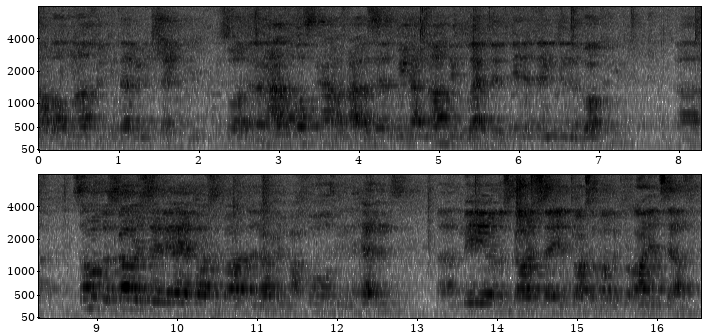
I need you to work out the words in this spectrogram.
فرطنا في الكتاب من شيء. Surah Al-An'am, Allah subhanahu wa ta'ala says, we have not neglected anything in the book. Some of the scholars say the ayah talks about Al-Lawh al-Mahfuz in the heavens. Uh, many of the scholars say it talks about the Quran itself.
